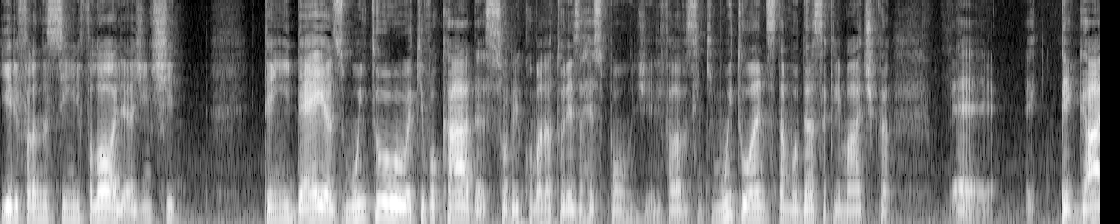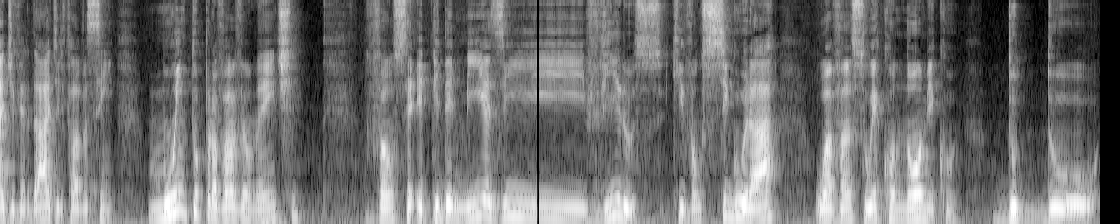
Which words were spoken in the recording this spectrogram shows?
E ele falando assim, ele falou: "Olha, a gente tem ideias muito equivocadas sobre como a natureza responde. Ele falava assim que muito antes da mudança climática é, é, pegar de verdade, ele falava assim, muito provavelmente vão ser epidemias e vírus que vão segurar o avanço econômico do, do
